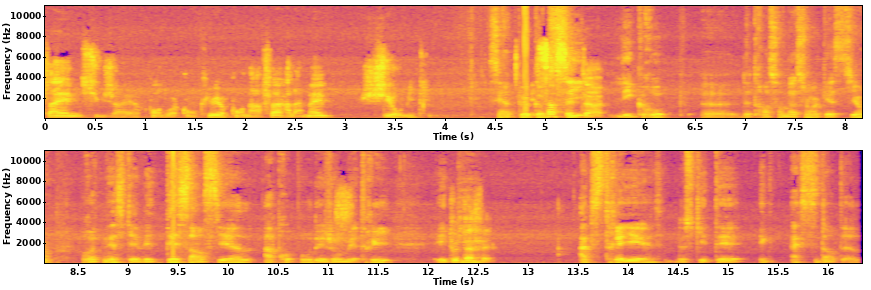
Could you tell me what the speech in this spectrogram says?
Klein suggère qu'on doit conclure qu'on a affaire à la même géométrie. C'est un peu comme si les groupes euh, de transformation en question retenaient ce qu'il y avait d'essentiel à propos des géométries et Tout à fait. abstrayaient de ce qui était accidentel.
